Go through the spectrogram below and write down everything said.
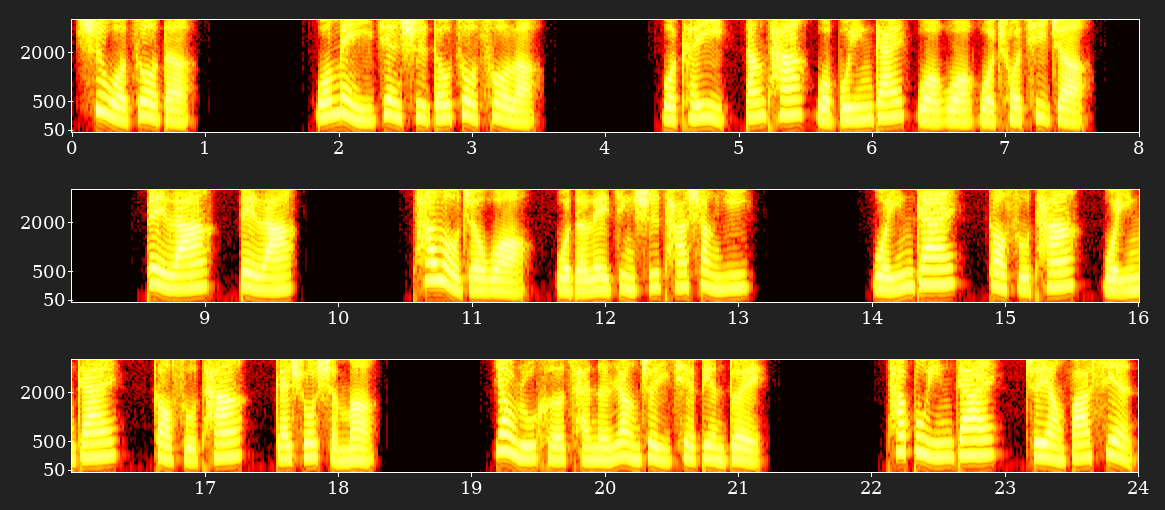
是我做的。我每一件事都做错了。我可以当他，我不应该。我我我啜泣着，贝拉，贝拉。他搂着我，我的泪浸湿他上衣。我应该告诉他，我应该告诉他，该说什么。”要如何才能让这一切变对？他不应该这样发现。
